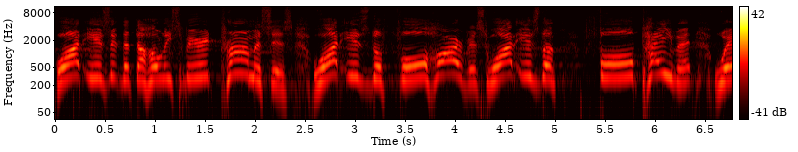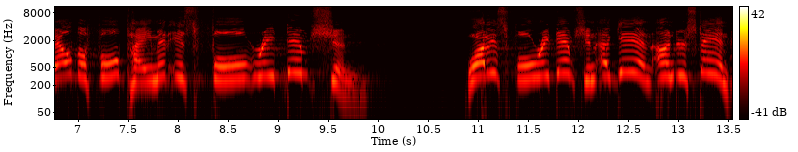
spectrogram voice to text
What is it that the Holy Spirit promises? What is the full harvest? What is the full payment? Well, the full payment is full redemption. What is full redemption? Again, understand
